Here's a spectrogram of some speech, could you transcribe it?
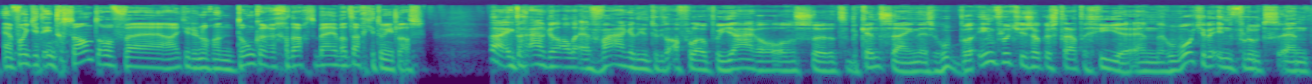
En vond je het interessant of eh, had je er nog een donkere gedachte bij? Wat dacht je toen je het las? Nou, ik dacht eigenlijk aan alle ervaringen die natuurlijk de afgelopen jaren ons eh, bekend zijn. Is hoe beïnvloed je zulke strategieën en hoe word je beïnvloed? En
